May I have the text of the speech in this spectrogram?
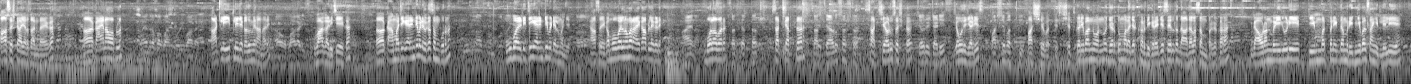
पासष्ट हजार सांगताय का? काय नाव आपलं? आटले इथलेच आहे का तुम्ही राहणारे वाघाडीचे आहे का? अं, कामाची गॅरंटी भेटेल का संपूर्ण? उबाल्टीची गॅरंटी भेटेल म्हणजे. असं आहे का? मोबाईल नंबर आहे का आपल्याकडे? आहे ना. बोला बरं. सत्याहत्तर. सत्याहत्तर. सातशे अडुसष्ट. सातशे अडुसष्ट. चौवेचाळीस. चौवेचाळीस. पाचशे बत्तीस. पाचशे बत्तीस. शेतकरी बांधवांनो जर तुम्हाला जर खरेदी करायची असेल तर दादाला संपर्क करा. गावरान बैलजोडी एक किंमत पण एकदम रिजनेबल सांगितलेली आहे.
